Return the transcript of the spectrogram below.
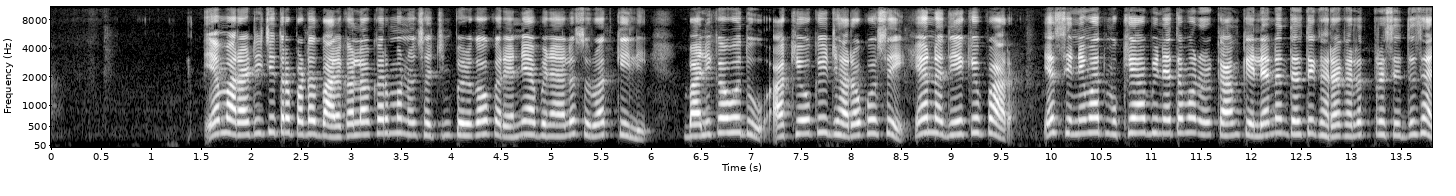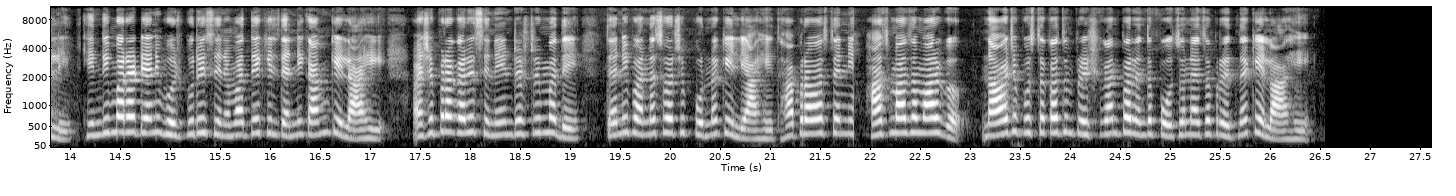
या मराठी चित्रपटात बालकलाकार म्हणून सचिन पिळगावकर यांनी अभिनयाला सुरुवात केली. बालिका वधू आखिओ की झारोकोसे या नदिये के पार या सिनेमात मुख्य अभिनेता म्हणून काम केल्यानंतर ते घराघरात प्रसिद्ध झाले. हिंदी मराठी आणि भोजपुरी सिनेमात देखील त्यांनी काम केलं आहे. अशा प्रकारे सिने इंडस्ट्रीमध्ये त्यांनी पन्नास वर्षे पूर्ण केली आहेत. हा प्रवास त्यांनी हाच माझा मार्ग नावाच्या पुस्तकातून प्रेक्षकांपर्यंत पोहोचवण्याचा प्रयत्न केला आहे.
